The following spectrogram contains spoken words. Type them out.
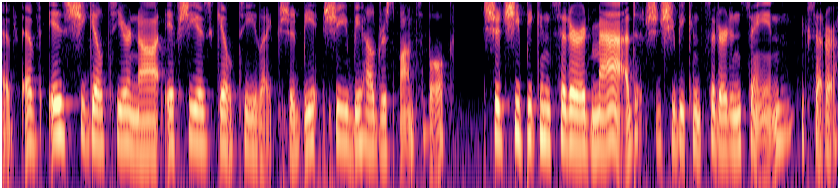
of, of, is she guilty or not? If she is guilty like should be she be held responsible? Should she be considered mad? Should she be considered insane etc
